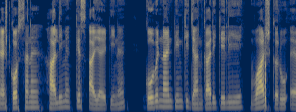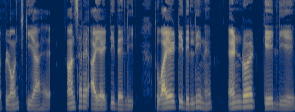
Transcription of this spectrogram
नेक्स्ट क्वेश्चन है, हाल ही में किस आईआईटी ने कोविड 19 की जानकारी के लिए वाश करो ऐप लॉन्च किया है? आंसर है आईआईटी दिल्ली। तो आईआईटी दिल्ली ने एंड्रॉयड के लिए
